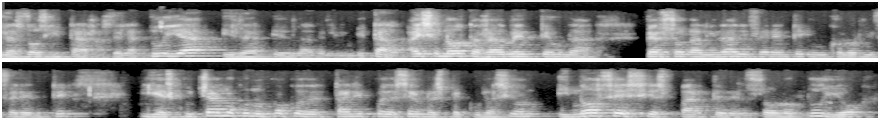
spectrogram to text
las dos guitarras, de la tuya y la, y la del invitado. Ahí se nota realmente una personalidad diferente y un color diferente. Y escuchando con un poco de detalle puede ser una especulación y no sé si es parte del solo tuyo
